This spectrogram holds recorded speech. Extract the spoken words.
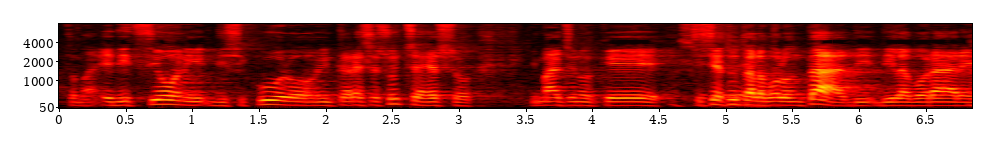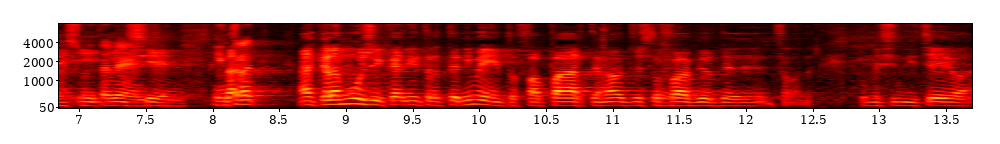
insomma, edizioni di sicuro interesse e successo, immagino che ci sia tutta la volontà di, di lavorare insieme. La, anche la musica e l'intrattenimento fa parte, no? giusto sì. Fabio, de, insomma, come si diceva.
